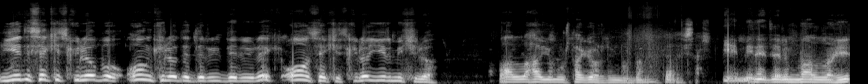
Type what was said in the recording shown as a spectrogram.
7-8 kilo bu. 10 kilo da deli, deli yürek. 18 kilo 20 kilo. Vallahi yumurta gördüm buradan arkadaşlar. Yemin ederim vallahi.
